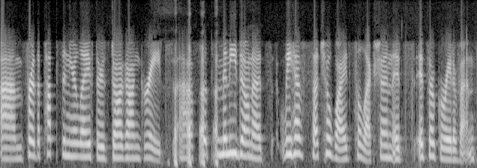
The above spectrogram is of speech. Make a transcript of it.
Um, for the pups in your life, there's doggone great. Uh, flips mini donuts. We have such a wide selection. It's it's a great event.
